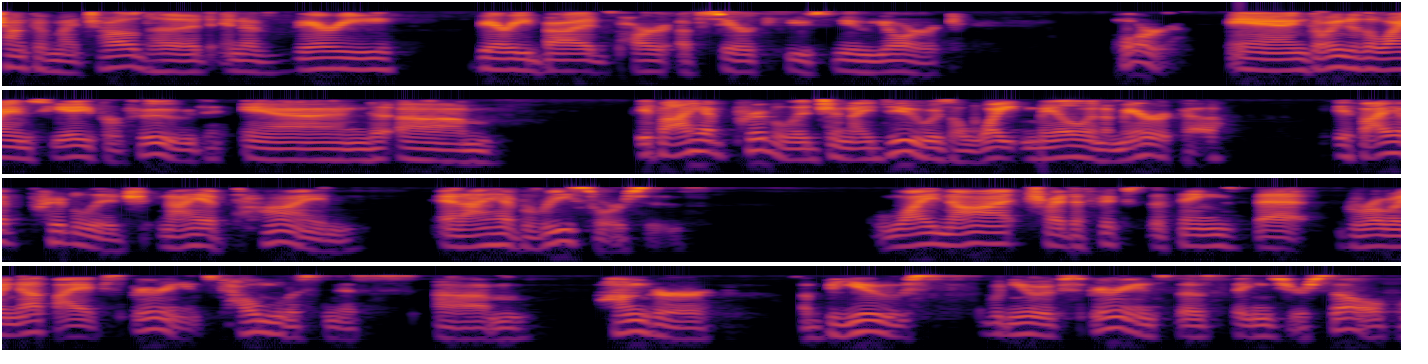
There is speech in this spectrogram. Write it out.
chunk of my childhood in a very, very bad part of Syracuse, New York, poor, and going to the YMCA for food. And um, if I have privilege, and I do as a white male in America, if I have privilege and I have time and I have resources, why not try to fix the things that growing up I experienced homelessness, um, hunger, abuse? When you experience those things yourself,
